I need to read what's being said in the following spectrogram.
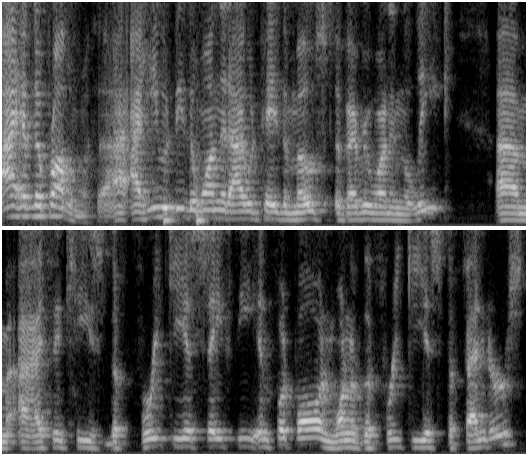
I have no problem with. I, I, he would be the one that I would pay the most of everyone in the league. Um, I think he's the freakiest safety in football and one of the freakiest defenders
